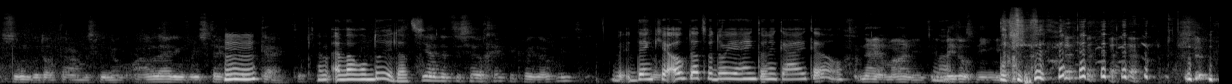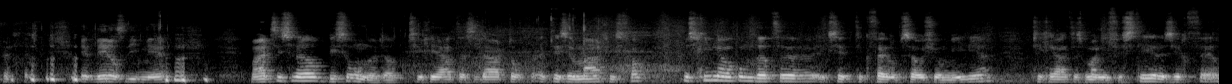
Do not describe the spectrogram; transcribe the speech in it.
zonder dat daar misschien ook aanleiding voor is, tegen mm. kijkt. En, en waarom doe je dat? Ja, dat is heel gek, ik weet het ook niet. Denk je ook dat we door je heen kunnen kijken? Of? Nee, helemaal niet. Inmiddels niet meer. Inmiddels niet meer. Maar het is wel bijzonder dat psychiaters daar toch. Het is een magisch vak. Misschien ook omdat. Uh, ik zit natuurlijk veel op social media. Psychiaters manifesteren zich veel,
